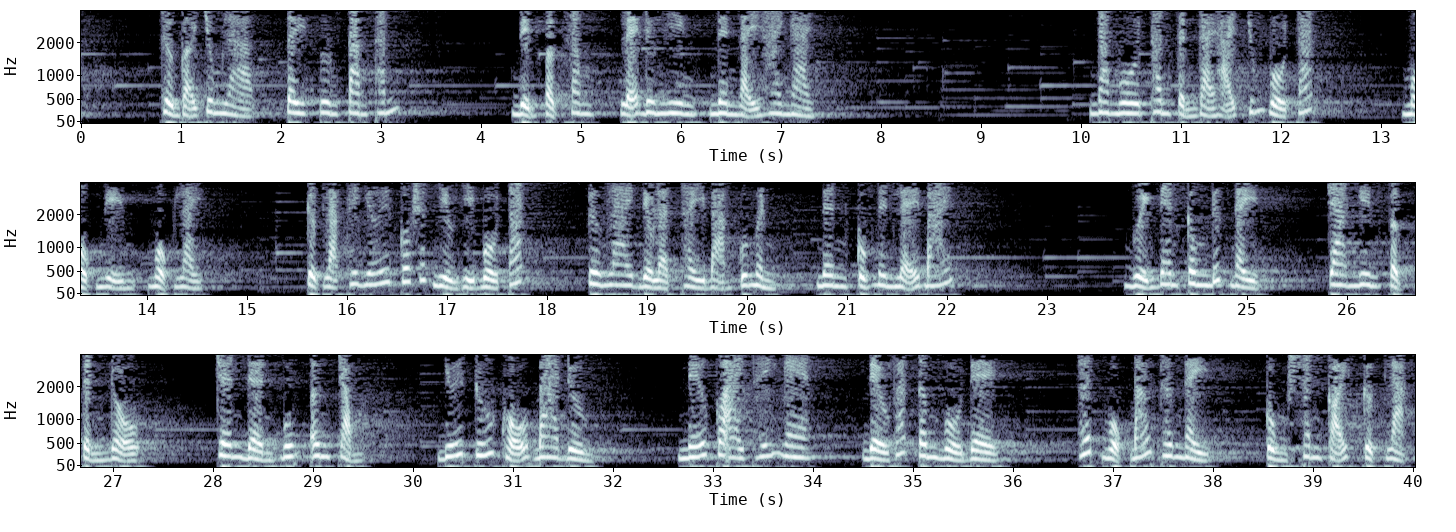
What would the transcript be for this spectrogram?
thường gọi chung là Tây Phương Tam Thánh. Niệm Phật xong, lẽ đương nhiên nên lạy hai ngài. Nam mô Thanh Tịnh Đại Hải chúng Bồ Tát. Một niệm một lạy. Cực lạc thế giới có rất nhiều vị Bồ Tát, tương lai đều là thầy bạn của mình nên cũng nên lễ bái. Nguyện đem công đức này trang nghiêm Phật tịnh độ, trên đền bốn ân trọng, dưới cứu khổ ba đường. Nếu có ai thấy nghe, đều phát tâm Bồ đề, hết một báo thân này cùng sanh cõi cực lạc.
